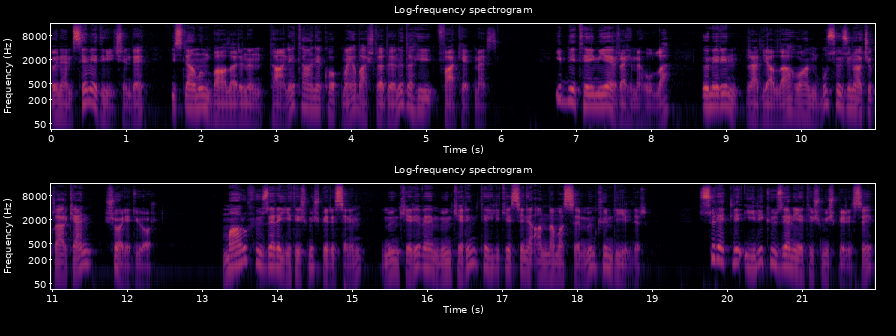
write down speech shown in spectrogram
Önemsemediği için de İslam'ın bağlarının tane tane kopmaya başladığını dahi fark etmez. İbn Teymiye rahimehullah Ömer'in radıyallahu an bu sözünü açıklarken şöyle diyor. Maruf üzere yetişmiş birisinin münkeri ve münkerin tehlikesini anlaması mümkün değildir. Sürekli iyilik üzerine yetişmiş birisi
